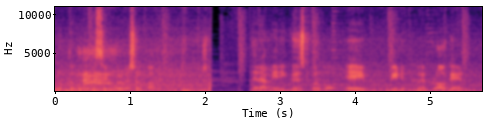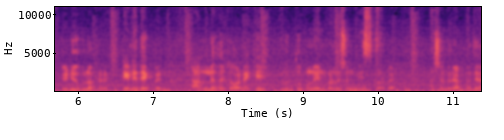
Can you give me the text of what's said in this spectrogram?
গুরুত্বপূর্ণ কিছু ইনফরমেশন পাবেন। আপনাদের আমি রিকোয়েস্ট করব এই ভিডিও ব্লগের ভিডিওগুলো আপনারা টেনে দেখবেন। টানলে হয়তো অনেকেই গুরুত্বপূর্ণ ইনফরমেশন মিস করবেন আশা করি আপনাদের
